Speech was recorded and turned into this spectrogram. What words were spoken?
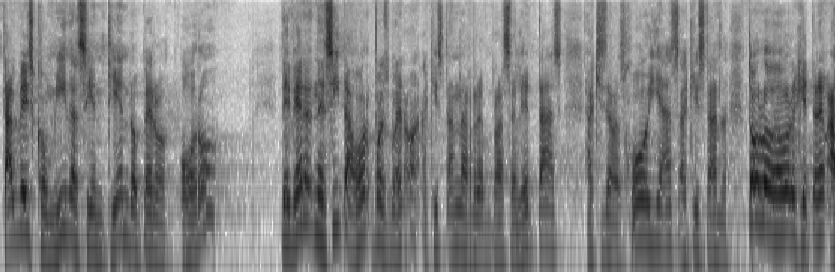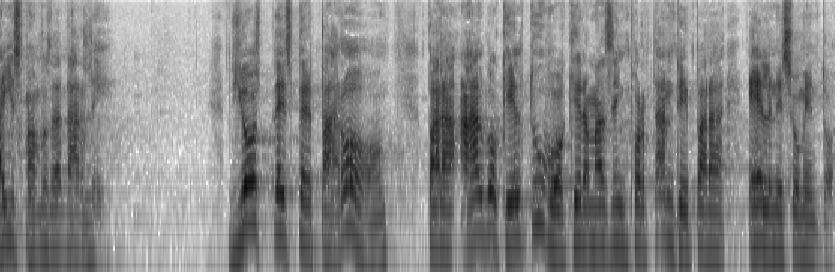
Tal vez comida, sí entiendo, pero oro. ¿De veras necesita oro? Pues bueno, aquí están las braceletas, aquí están las joyas, aquí están todo lo oro que tenemos, ahí vamos a darle. Dios les preparó para algo que él tuvo que era más importante para él en ese momento.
